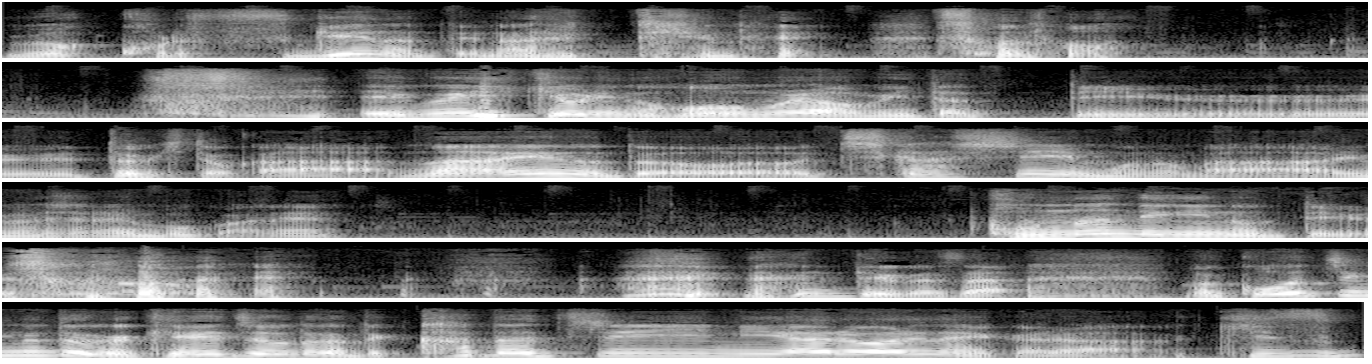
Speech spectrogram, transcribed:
うわ、これすげえなってなるっていうね、その、えぐい距離のホームランを見たっていう時とか、まあ、ああいうのと近しいものがありましたね、僕はね。こんなんできんのっていう、その なんていうかさ、まあ、コーチングとか傾聴とかって形に現れないから、気づ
